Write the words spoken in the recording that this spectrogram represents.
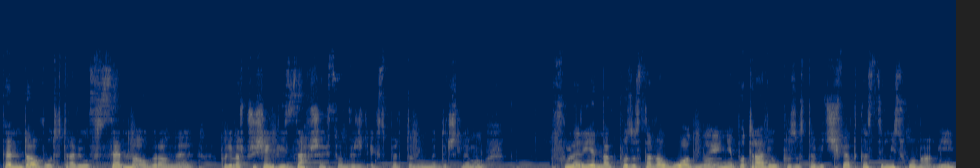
Ten dowód trafił w sedno obrony, ponieważ przysięgli zawsze chcą wierzyć ekspertowi medycznemu. Fuller jednak pozostawał głodny i nie potrafił pozostawić świadka z tymi słowami.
